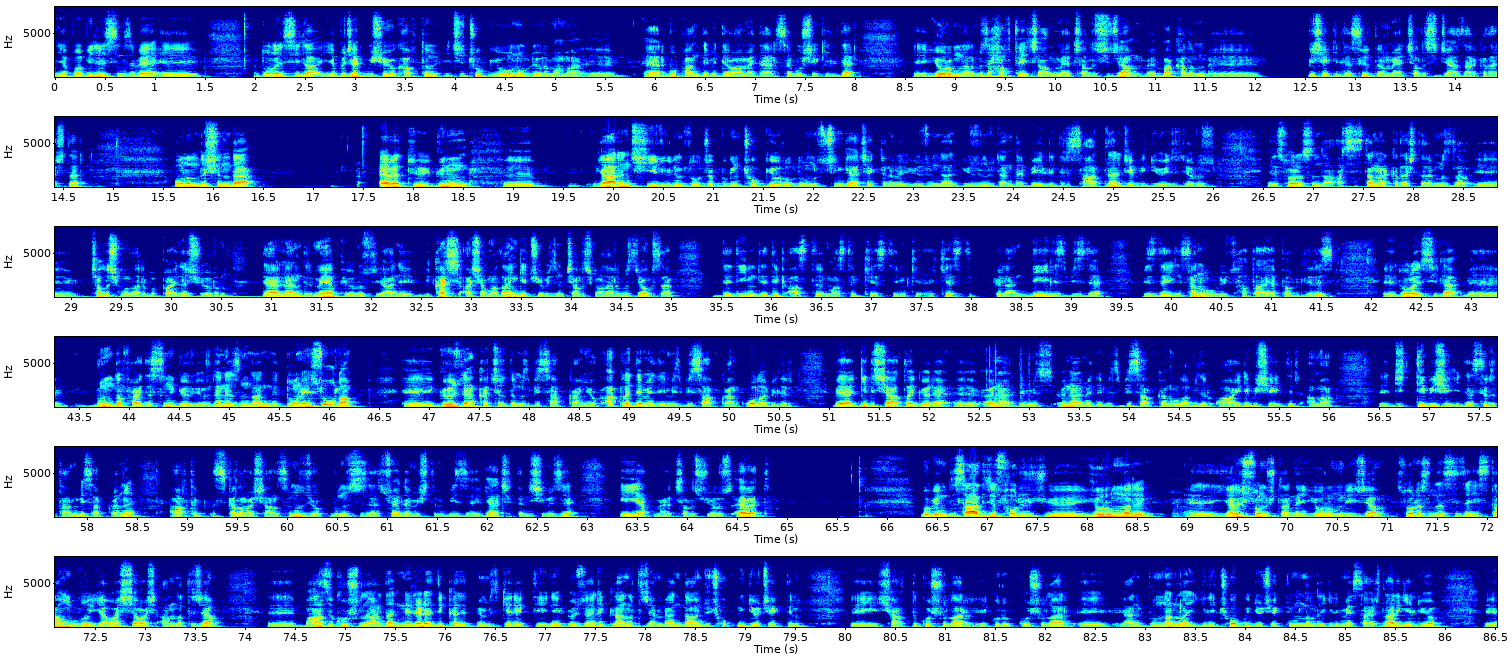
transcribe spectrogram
Yapabilirsiniz ve e, dolayısıyla yapacak bir şey yok. Hafta içi çok yoğun oluyorum ama e, eğer bu pandemi devam ederse bu şekilde e, yorumlarımızı hafta içi almaya çalışacağım. E, bakalım e, bir şekilde sığdırmaya çalışacağız arkadaşlar. Onun dışında evet e, günün e, yarın şiir günümüz olacak. Bugün çok yorulduğumuz için gerçekten öyle yüzünden yüzümüzden de bellidir. Saatlerce video izliyoruz. E, sonrasında asistan arkadaşlarımızla e, çalışmalarımı paylaşıyorum. Değerlendirme yapıyoruz. Yani birkaç aşamadan geçiyor bizim çalışmalarımız. Yoksa dediğim dedik, astığım astık, kestiğim ke- kestik falan değiliz bizde. Biz de insanoğluyuz. Hata yapabiliriz. E, dolayısıyla e, bunun da faydasını görüyoruz. En azından donesi olan e, gözden kaçırdığımız bir safkan yok. Akla demediğimiz bir safkan olabilir. Veya gidişata göre önerdiğimiz, önermediğimiz bir safkan olabilir. O ayrı bir şeydir. Ama ciddi bir şekilde sırıtan bir safkanı artık ıskalama şansımız yok. Bunu size söylemiştim. Biz gerçekten işimizi iyi yapmaya çalışıyoruz. Evet. Bugün sadece soru yorumları, e, yarış sonuçlarını yorumlayacağım. Sonrasında size İstanbul'u yavaş yavaş anlatacağım. E, bazı koşullarda nelere dikkat etmemiz gerektiğini özellikle anlatacağım. Ben daha önce çok video çektim. E, şartlı koşular, grup koşular, yani bunlarla ilgili çok video çektim. Bunlarla ilgili mesajlar geliyor.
